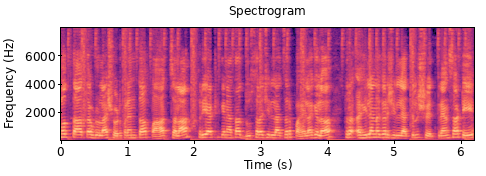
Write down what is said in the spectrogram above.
फक्त आता व्हिडिओला शेवटपर्यंत पाहत चला. तर या ठिकाणी आता दुसरा जिल्हा जर पाहायला गेलं तर अहिलानगर जिल्ह्यातील शेतकऱ्यांसाठी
